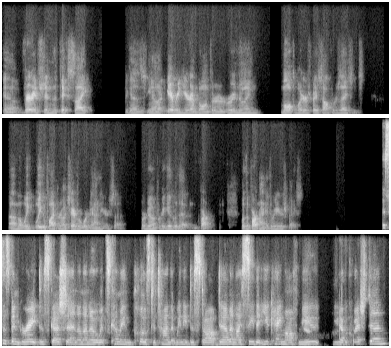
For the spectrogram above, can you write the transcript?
you know, very interested in the fixed site because you know every year I'm going through renewing multiple airspace authorizations. Um, but we we can fly pretty much everywhere down here, so we're doing pretty good with that part with the Part 93 airspace. This has been great discussion, and I know it's coming close to time that we need to stop. Devin, I see that you came off mute. You have a question?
